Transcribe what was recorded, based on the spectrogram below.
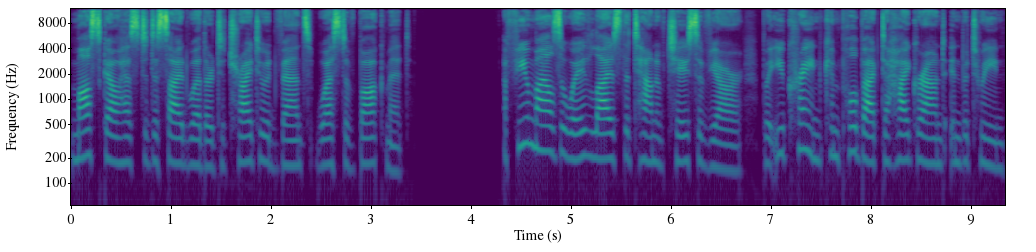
Moscow has to decide whether to try to advance west of Bakhmut. A few miles away lies the town of Chasiv Yar, but Ukraine can pull back to high ground in between,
